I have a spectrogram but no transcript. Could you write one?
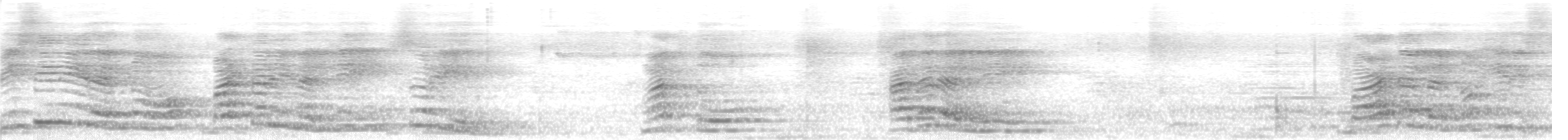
ಬಿಸಿ ನೀರನ್ನು ಬಟ್ಟಲಿನಲ್ಲಿ ಸುರಿಯಿರಿ ಮತ್ತು ಅದರಲ್ಲಿ ಬಾಟಲನ್ನು ಇರಿಸಿ.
